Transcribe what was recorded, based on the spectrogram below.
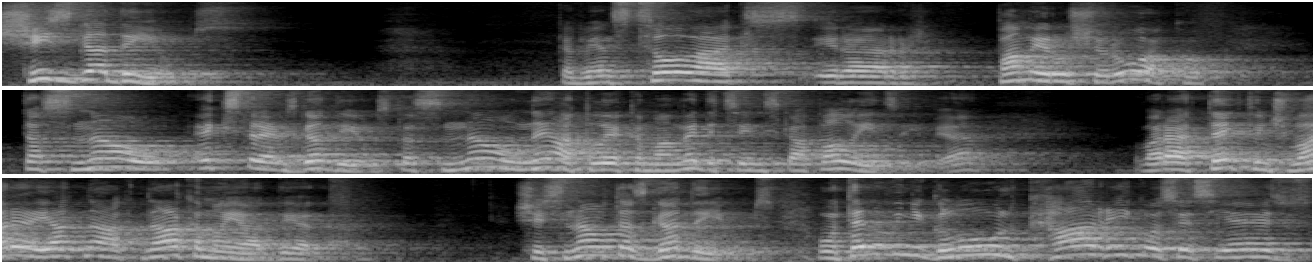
Šis gadījums, kad viens cilvēks ir ar pamirušu roku, tas nav ekstrēms gadījums, tas nav neatliekamā medicīniskā palīdzība. Ja? Varētu teikt, viņš varēja atnākt nākamajā dienā. Šis nav tas gadījums. Un te nu viņi glūna, kā rīkosies Jēzus,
